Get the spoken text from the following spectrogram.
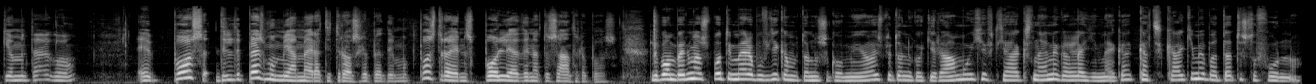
και μετά εγώ. Ε, πώς, δηλαδή πες μου μία μέρα τι τρως ρε παιδί μου Πώς τρώει ένας πολύ αδύνατος άνθρωπος Λοιπόν, περίμενα να σου πω τη μέρα που βγήκαμε από το νοσοκομείο, η σπίτι νοικοκυρά μου είχε φτιάξει να είναι καλά γυναίκα κατσικάκι με πατάτες στο φούρνο.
